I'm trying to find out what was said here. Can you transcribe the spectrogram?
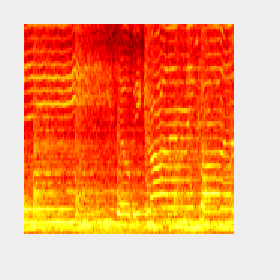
see. They'll be calling me, calling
